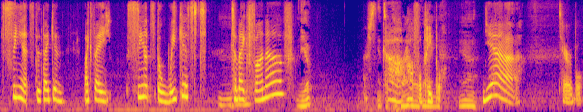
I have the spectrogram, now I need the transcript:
sense that they can, like they sense the weakest to make fun of. Yep. They're s- It's a God, awful thing. people. Yeah. Yeah. Terrible.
